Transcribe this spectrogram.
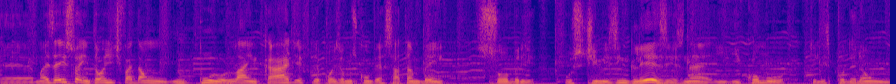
É, mas é isso aí, então a gente vai dar um, um pulo lá em Cardiff, depois vamos conversar também sobre os times ingleses, né? E, e como que eles poderão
